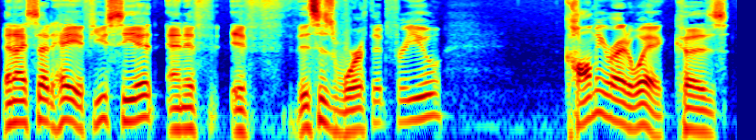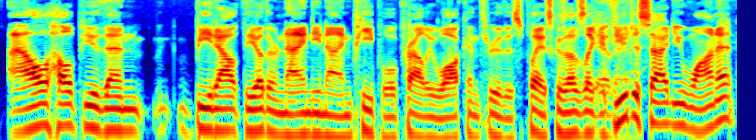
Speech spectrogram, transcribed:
And I said, hey, if you see it and if, if this is worth it for you, call me right away because I'll help you then beat out the other 99 people probably walking through this place. Because I was like, Yeah, if you decide you want it,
